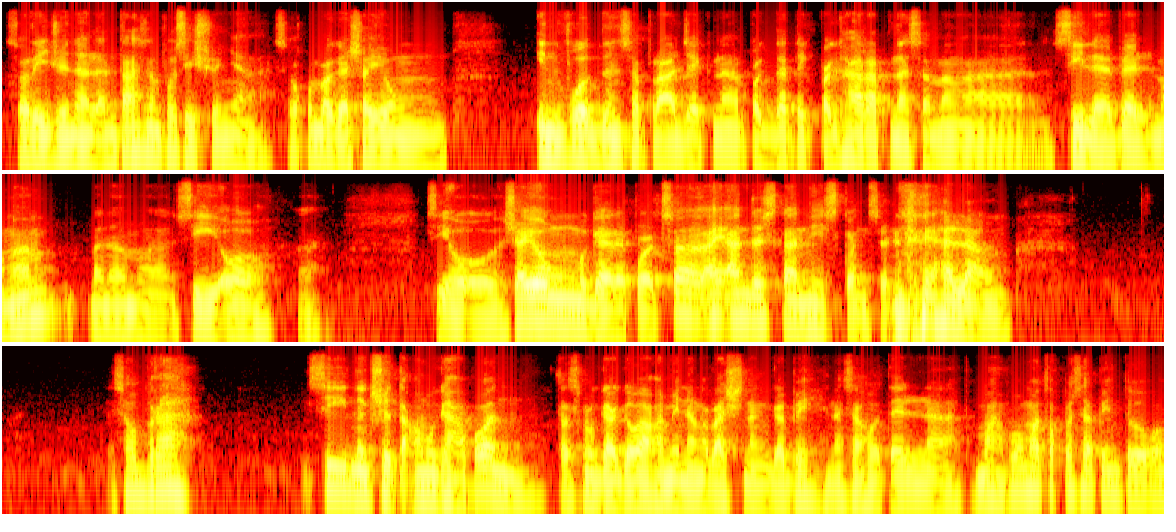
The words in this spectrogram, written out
So regional, ang taas ng position niya. So kumbaga siya yung involved dun sa project na pagdating pagharap na sa mga C-level, mga ano mga CEO, COO. Siya yung magre-report. So I understand his concern. Kaya lang sobra. Si nag-shoot ako maghapon. Tapos magagawa kami ng rush ng gabi. Nasa hotel na pumatok pa sa pinto ko.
